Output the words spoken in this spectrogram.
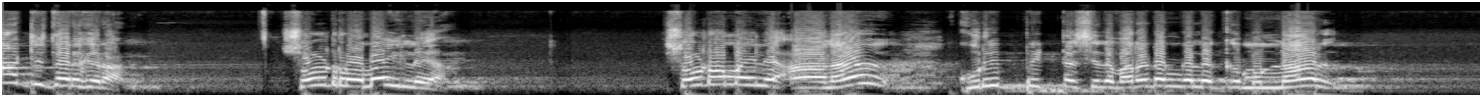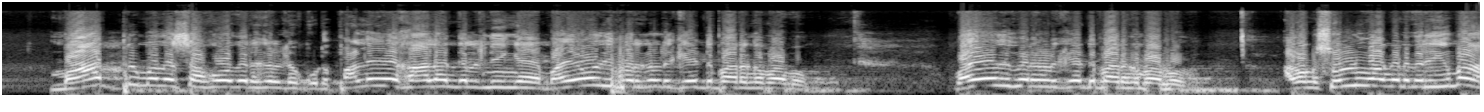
மாற்றி தருகிறான். சொல்றோமா இல்லையா? சொல்றோமா இல்லையா? ஆனால் குறிப்பிட்ட சில வருடங்களுக்கு முன்னால் மாற்று மத சகோதரர்கள்ட்ட கூட பழைய காலங்களில் நீங்க வயோதிபர்கள் கேட்டு பாருங்க பாபம். வயோதிபர்கள் கேட்டு பாருங்க பாபம். அவங்க சொல்லுவாங்க தெரியுமா?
